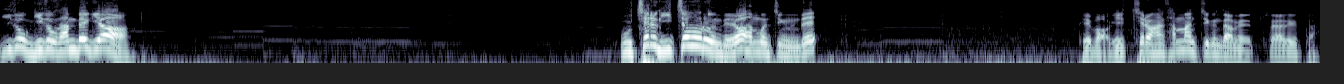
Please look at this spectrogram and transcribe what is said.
이속 이속 300이야. 오 체력 2점 오르는데요? 한 번 찍는데? 대박. 얘 체력 한 3만 찍은 다음에 써야 되겠다.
